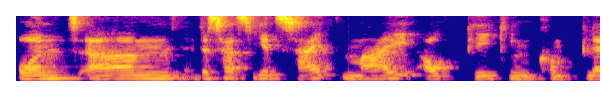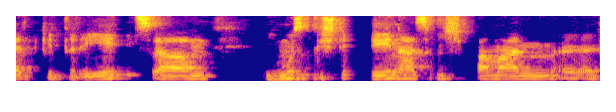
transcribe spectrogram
Und ähm, das hat sich jetzt seit Mai auch Peking komplett gedreht. Ähm, ich muss gestehen, als ich bei meinem äh,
